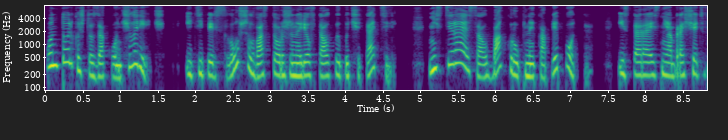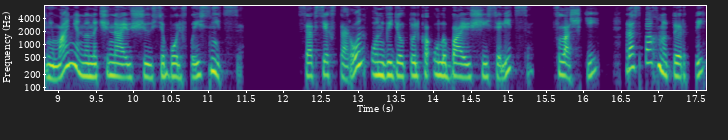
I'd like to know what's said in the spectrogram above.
Он только что закончил речь и теперь слушал восторженный рев толпы почитателей, не стирая со лба крупные капли пота и стараясь не обращать внимания на начинающуюся боль в пояснице. Со всех сторон он видел только улыбающиеся лица, флажки, распахнутые рты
